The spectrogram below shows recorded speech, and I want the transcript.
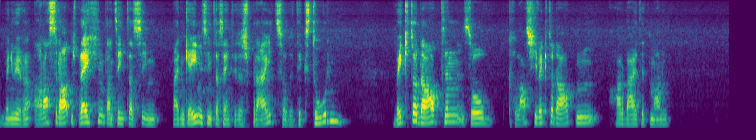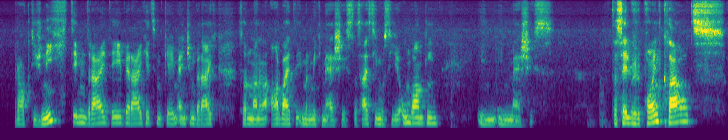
wenn wir über Rasterdaten sprechen, dann sind das im, bei den Games sind das entweder Sprites oder Texturen. Vektordaten, so klassische Vektordaten arbeitet man praktisch nicht im 3D-Bereich, jetzt im Game Engine-Bereich, sondern man arbeitet immer mit Meshes. Das heißt, ich muss die umwandeln in, in Meshes. Dasselbe für Point Clouds,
